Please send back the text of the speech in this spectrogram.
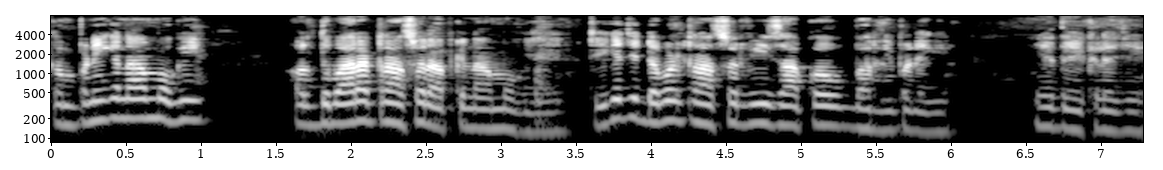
कंपनी के नाम होगी, और दोबारा ट्रांसफ़र आपके नाम होगी जी ठीक है जी? डबल ट्रांसफ़र फ़ीस आपको भरनी पड़ेगी। ये देख ले जी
